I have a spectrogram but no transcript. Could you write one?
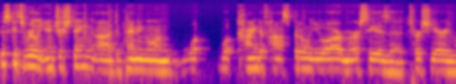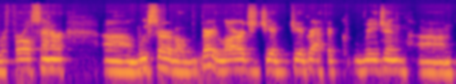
this gets really interesting uh, depending on what what kind of hospital you are. Mercy is a tertiary referral center. Um, we serve a very large ge- geographic region. Um,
